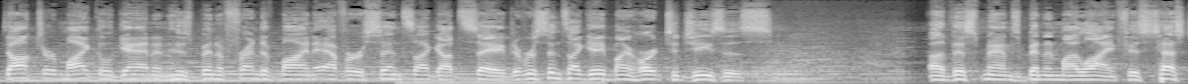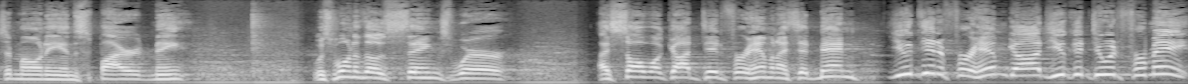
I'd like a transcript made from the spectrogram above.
Dr. Michael Gannon, who's been a friend of mine ever since I got saved, ever since I gave my heart to Jesus. Uh, this man's been in my life. His testimony inspired me. It was one of those things where I saw what God did for him and I said, Man, you did it for him, God. You could do it for me.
